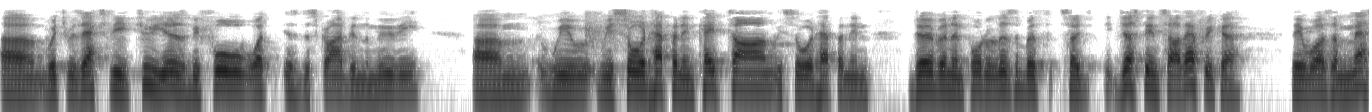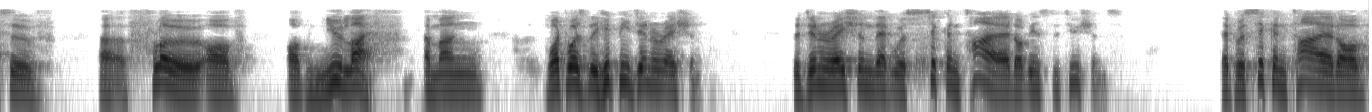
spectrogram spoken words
um, which was actually two years before what is described in the movie. Um, we, we saw it happen in Cape Town. We saw it happen in Durban and Port Elizabeth. So just in South Africa, there was a massive uh, flow of, of new life among what was the hippie generation. The generation that was sick and tired of institutions. That was sick and tired of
